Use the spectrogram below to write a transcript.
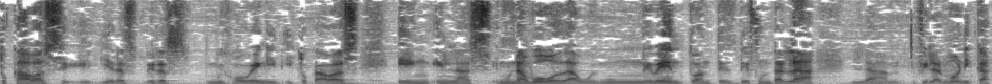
tocabas y eras, eras muy joven y, tocabas en, en, las, en una boda o en un evento antes de fundar la, la filarmónica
